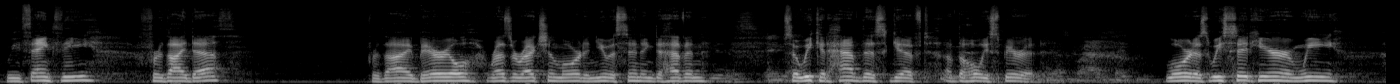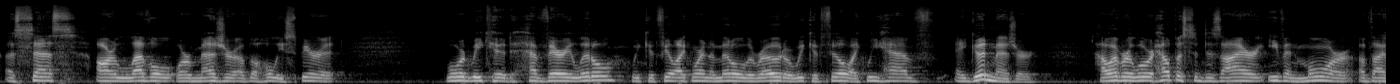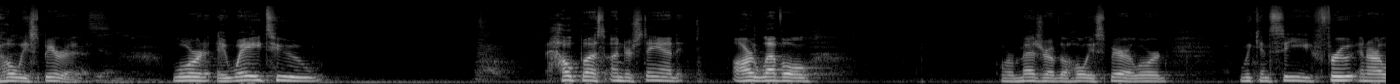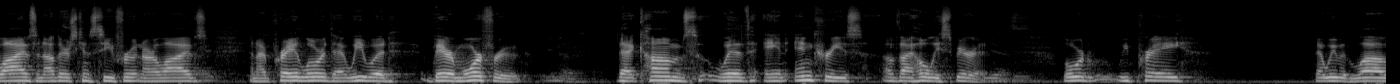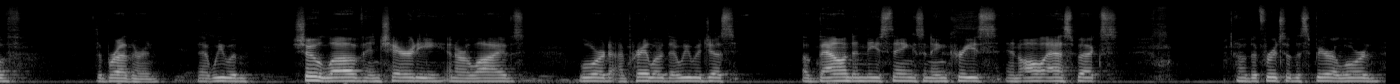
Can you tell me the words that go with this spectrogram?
We thank thee for thy death, for thy burial, resurrection, Lord, and you ascending to heaven so we could have this gift of the Holy Spirit. Lord, as we sit here and we assess our level or measure of the Holy Spirit, Lord, we could have very little. We could feel like we're in the middle of the road, or we could feel like we have a good measure. However, Lord, help us to desire even more of Thy Holy Spirit. Lord, a way to help us understand our level or measure of the Holy Spirit, Lord. We can see fruit in our lives, and others can see fruit in our lives. And I pray, Lord, that we would bear more fruit that comes with an increase of thy Holy Spirit. Yes. Lord, we pray that we would love the brethren, yes. that we would show love and charity in our lives. Mm-hmm. Lord, I pray, Lord, that we would just abound in these things and increase in all aspects of the fruits of the Spirit, Lord.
